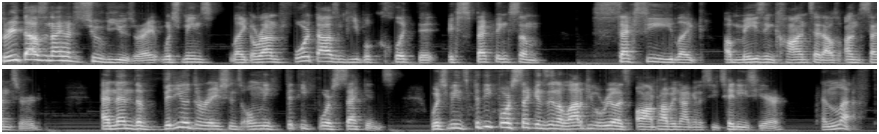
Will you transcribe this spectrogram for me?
3,902 views, right? Which means like around 4,000 people clicked it expecting some sexy, like amazing content that was uncensored. And then the video duration is only 54 seconds, which means 54 seconds in, a lot of people realize, oh, I'm probably not going to see titties here and left.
